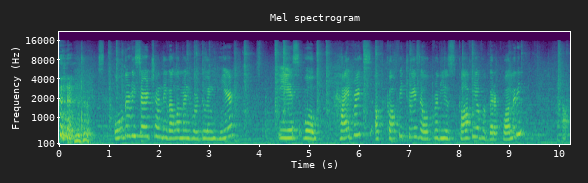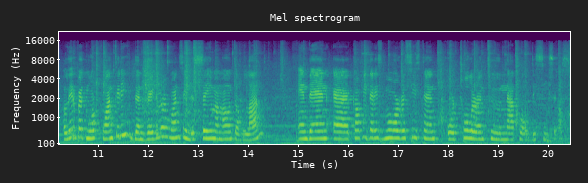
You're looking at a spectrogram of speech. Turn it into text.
All the research and development we're doing here is, well, hybrids of coffee trees that will produce coffee of a better quality, a little bit more quantity than regular ones in the same amount of land, and then uh, coffee that is more resistant or tolerant to natural diseases.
